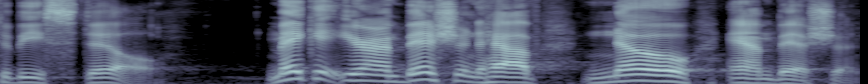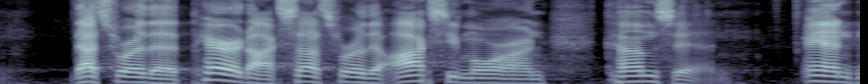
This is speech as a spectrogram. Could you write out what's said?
to be still. Make it your ambition to have no ambition. That's where the paradox, that's where the oxymoron comes in. And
